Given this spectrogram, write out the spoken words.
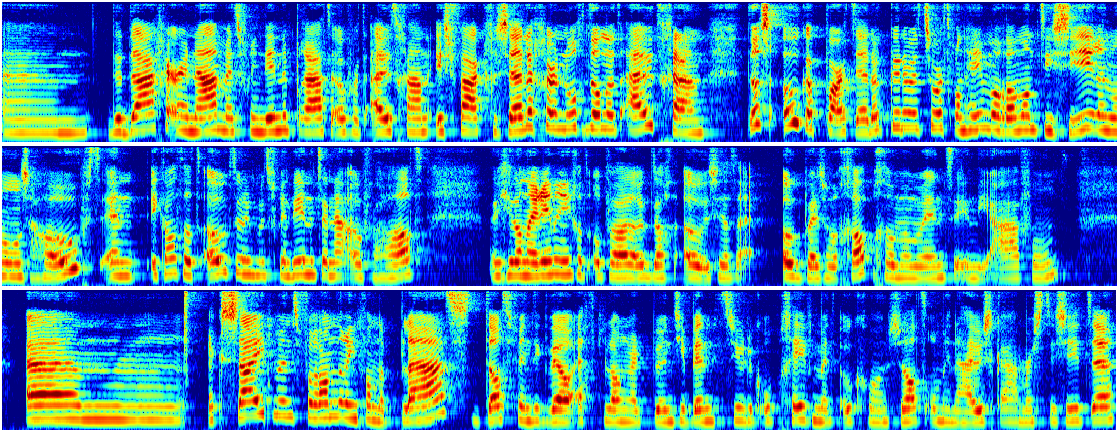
Um, de dagen erna met vriendinnen praten over het uitgaan is vaak gezelliger nog dan het uitgaan. Dat is ook apart, hè? Dan kunnen we het soort van helemaal romantiseren in ons hoofd. En ik had dat ook toen ik met vriendinnen het erna over had. Dat je dan herinnering gaat ophalen. Ik dacht, oh, ze hadden ook best wel grappige momenten in die avond. Um, excitement, verandering van de plaats. Dat vind ik wel echt een belangrijk punt. Je bent natuurlijk op een gegeven moment ook gewoon zat om in huiskamers te zitten.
